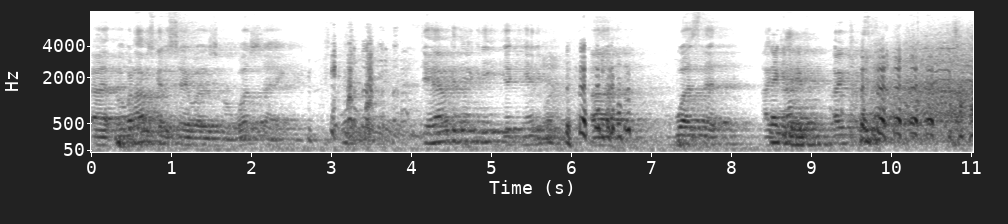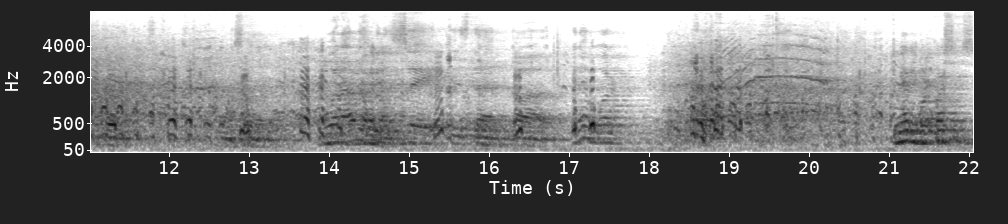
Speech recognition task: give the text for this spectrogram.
Uh, but what I was going to say was, or was saying, do you have anything I can eat? You can't Uh, was that I Thank you, Dave. I, what I was going to say is that, uh, can I have water? Do we have any more questions?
